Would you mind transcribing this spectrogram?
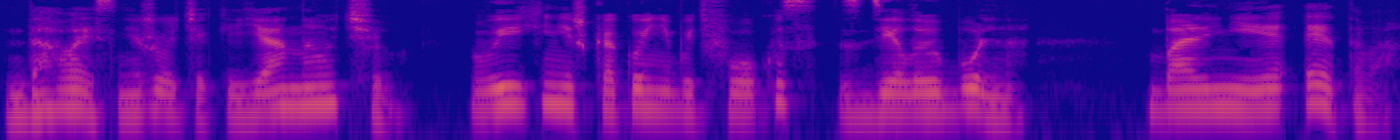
Давай, Снежочек, я научу. Выкинешь какой-нибудь фокус, сделаю больно. Больнее этого».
